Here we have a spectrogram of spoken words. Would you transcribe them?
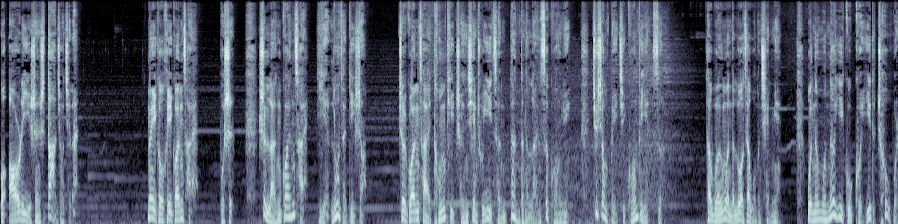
我嗷的一声是大叫起来。那口黑棺材，不是，是蓝棺材，也落在地上。这棺材通体呈现出一层淡淡的蓝色光晕，就像北极光的颜色。它稳稳的落在我们前面。我能闻到一股诡异的臭味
